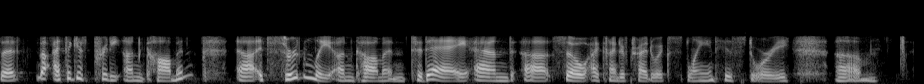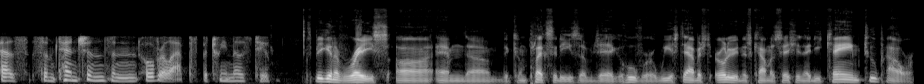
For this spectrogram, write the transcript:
that I think is pretty uncommon. Uh, it's certainly uncommon today, and uh, so I kind of try to explain his story um, as some tensions and overlaps between those two. Speaking of race uh, and uh, the complexities of J. Edgar Hoover, we established earlier in this conversation that he came to power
